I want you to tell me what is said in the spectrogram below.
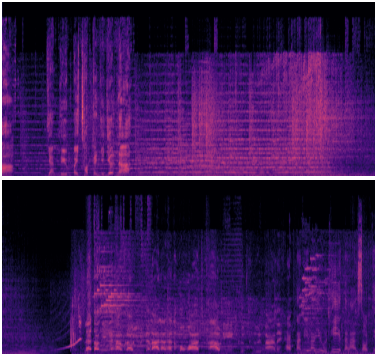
ราก อย่าลืมไปช็อปกันเยอะๆนะ และตอนนี้นะครับเราอยู่ที่ตลาดแล้วครับต้องบอกว่าเช้านี้คึกคืนมากเลยครับ ตอนนี้เราอยู่ที่ตลาดสดเท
